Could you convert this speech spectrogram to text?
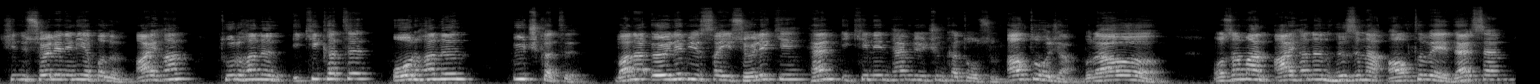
Şimdi söyleneni yapalım. Ayhan, Turhan'ın iki katı, Orhan'ın üç katı. Bana öyle bir sayı söyle ki hem 2'nin hem de 3'ün katı olsun. 6 hocam. Bravo. O zaman Ayhan'ın hızına 6V dersem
